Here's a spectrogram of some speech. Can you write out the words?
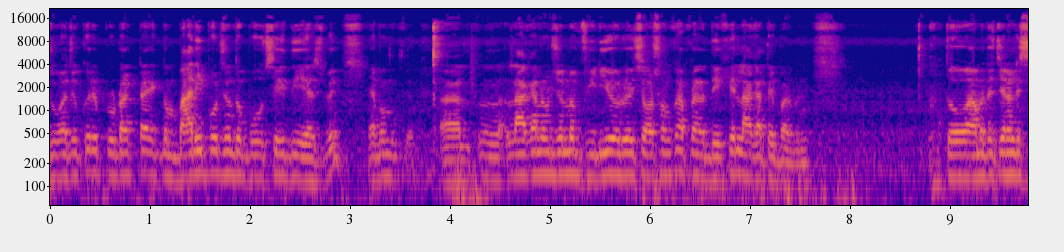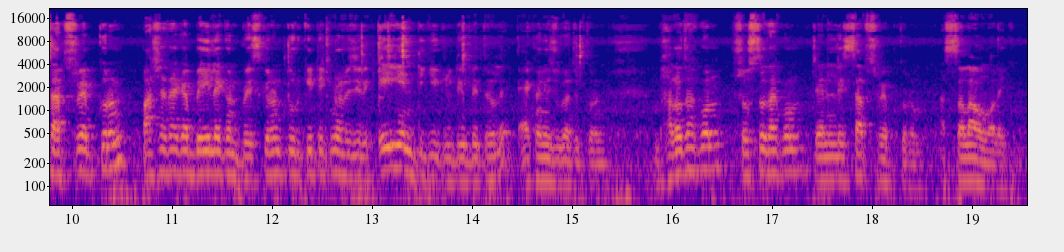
যোগাযোগ করে প্রোডাক্টটা একদম বাড়ি পর্যন্ত পৌঁছে দিয়ে আসবে এবং লাগানোর জন্য ভিডিও রয়েছে অসংখ্য, আপনারা দেখে লাগাতে পারবেন। তো আমাদের চ্যানেলটি সাবস্ক্রাইব করুন, পাশে থাকা বেল আইকন প্রেস করুন তুর্কি টেকনোলজির এই এন্টিকিউটি পেতে হলে এখনই যোগাযোগ করুন। ভালো থাকুন, সুস্থ থাকুন চ্যানেলটি সাবস্ক্রাইব করুন। আসসালামু আলাইকুম।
